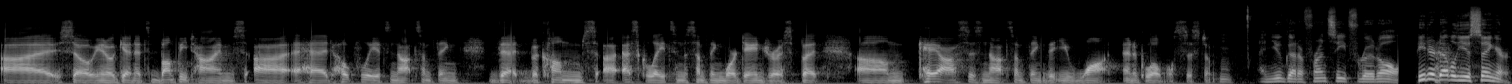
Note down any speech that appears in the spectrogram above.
Uh, so, you know, again, it's bumpy times uh, ahead. Hopefully, it's not something that becomes uh, escalates into something more dangerous. But um, chaos is not something that you want in a global system. Hmm. And you've got a front seat for it all. Peter W. Singer,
